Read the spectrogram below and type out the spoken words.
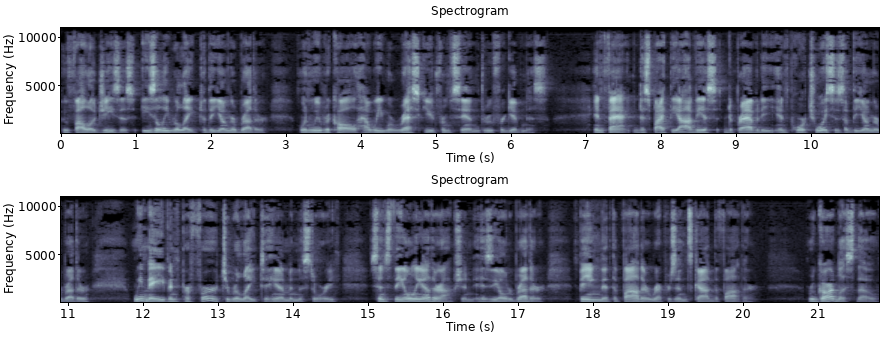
who follow Jesus easily relate to the younger brother when we recall how we were rescued from sin through forgiveness. In fact, despite the obvious depravity and poor choices of the younger brother, we may even prefer to relate to him in the story, since the only other option is the older brother, being that the father represents God the Father. Regardless, though,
